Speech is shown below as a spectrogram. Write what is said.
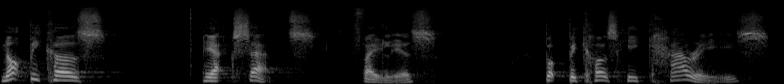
Not because he accepts failures, but because he carries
